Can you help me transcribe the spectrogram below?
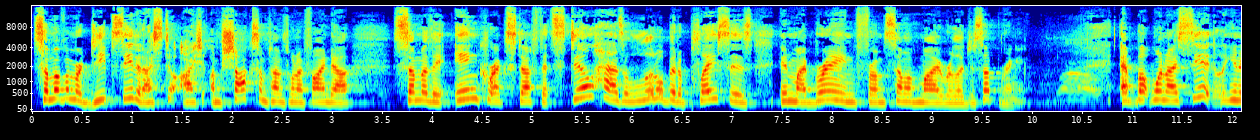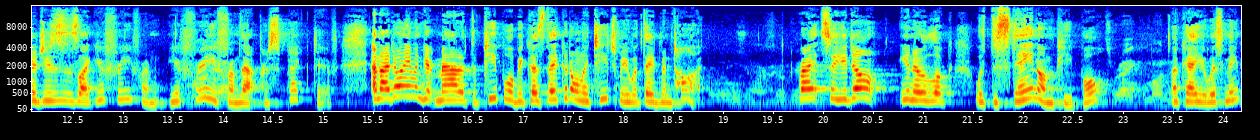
Some of them are deep seated. I still I, I'm shocked sometimes when I find out some of the incorrect stuff that still has a little bit of places in my brain from some of my religious upbringing. And, but when I see it, you know, Jesus is like, you're free from, you're free from that perspective. And I don't even get mad at the people because they could only teach me what they'd been taught. Right? So you don't, you know, look with disdain on people. Right. On. Okay, you with me?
